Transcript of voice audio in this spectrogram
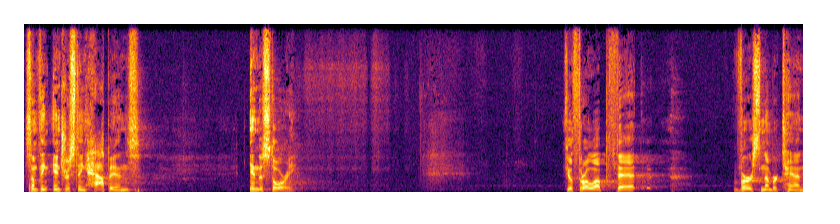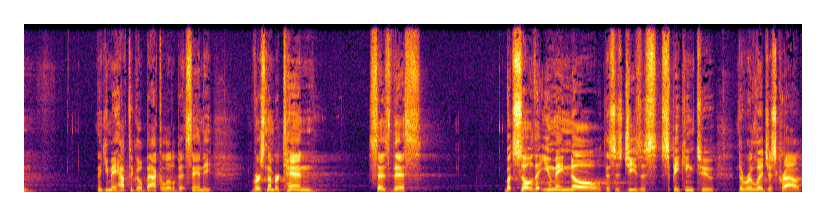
Something interesting happens in the story. If you'll throw up that verse number 10, I think you may have to go back a little bit, Sandy. Verse number 10 says this but so that you may know, this is Jesus speaking to the religious crowd,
